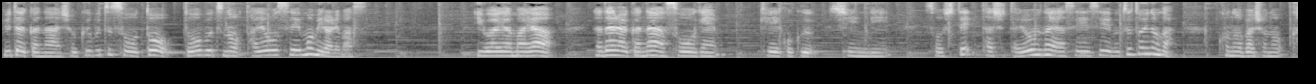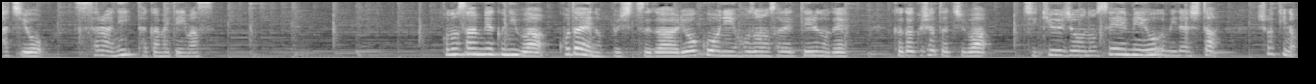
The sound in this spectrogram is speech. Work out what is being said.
豊かな植物層と動物の多様性も見られます。岩山やなだらかな草原渓谷森林そして多種多様な野生生物というのがこの場所の価値をさらに高めています。この山脈には古代の物質が良好に保存されているので科学者たちは地球上の生命を生み出した初期の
